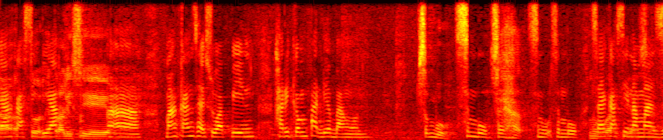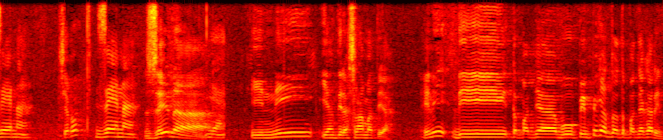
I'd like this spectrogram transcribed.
ya kasih untuk dia uh, makan saya suapin. Hari keempat dia bangun, Sembuh. sembuh, Sehat. sembuh, sembuh. saya Luar kasih biasa. nama Zena, Siapa? Zena. Zena. Iya. Ini yang tidak selamat ya? Ini di tempatnya Bu Pimping atau tempatnya Karin?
